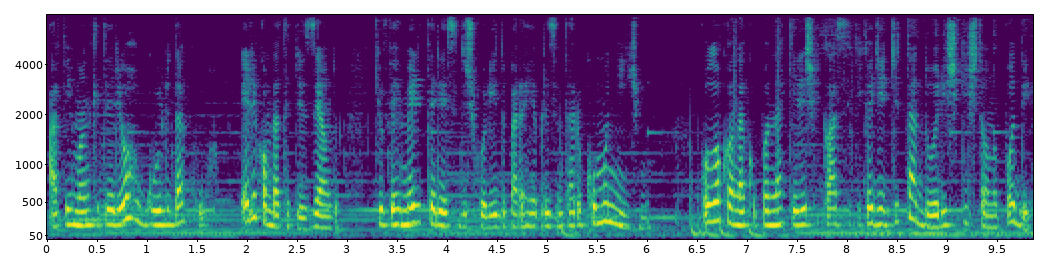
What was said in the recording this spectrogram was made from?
afirmando que teria orgulho da cor. Ele completa dizendo que o vermelho teria sido escolhido para representar o comunismo, colocando a culpa naqueles que classifica de ditadores que estão no poder.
